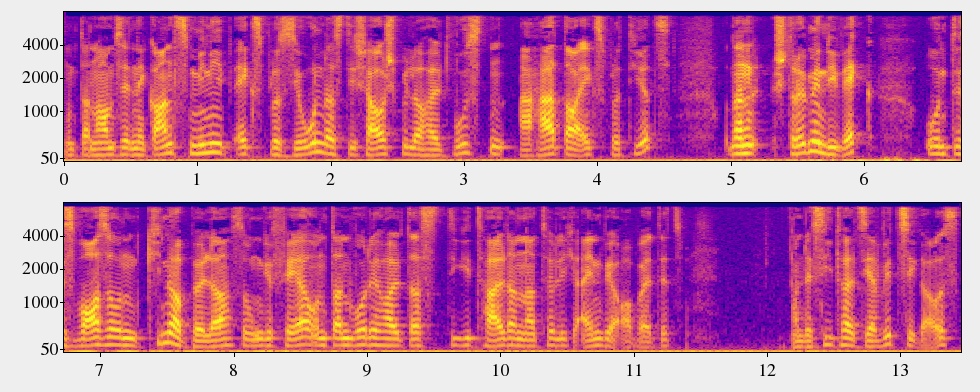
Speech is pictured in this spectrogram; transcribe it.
und dann haben sie eine ganz Mini-Explosion, dass die Schauspieler halt wussten, aha, da explodiert's. Und dann strömen die weg und das war so ein China-Böller, so ungefähr. Und dann wurde halt das digital dann natürlich einbearbeitet. Und es sieht halt sehr witzig aus,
